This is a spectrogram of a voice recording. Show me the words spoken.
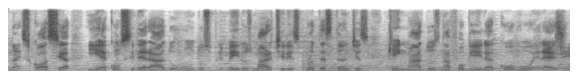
na Escócia e é considerado um dos primeiros mártires protestantes queimados na fogueira como herege.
